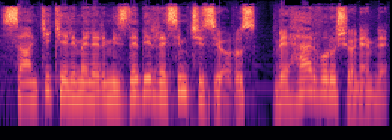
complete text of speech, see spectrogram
Sanki kelimelerimizde bir resim çiziyoruz ve her vuruş önemli.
